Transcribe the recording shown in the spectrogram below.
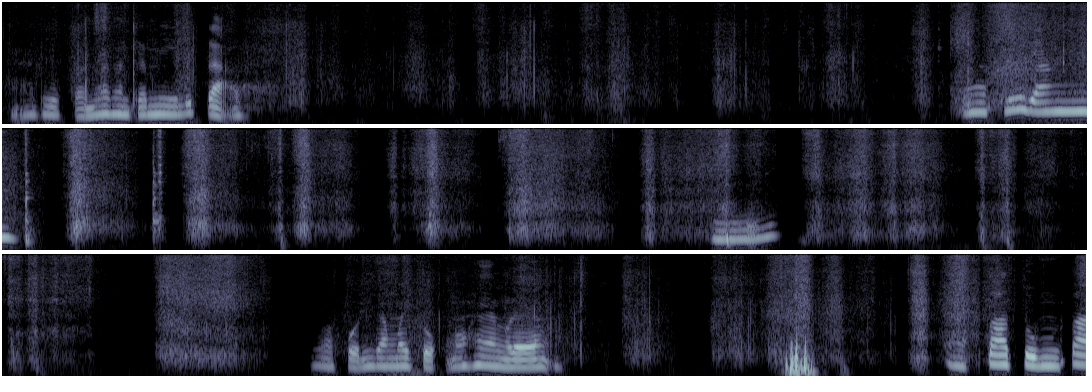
หา ดูก่อนว่ามันจะมีหรือเปล่า ออกหรือยังโอ้ว่าฝนยังไม่ตกเนาะแห้งแรงตาตุ่มตา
